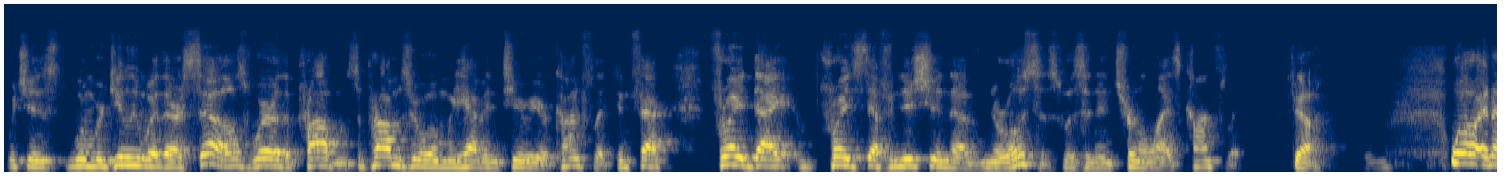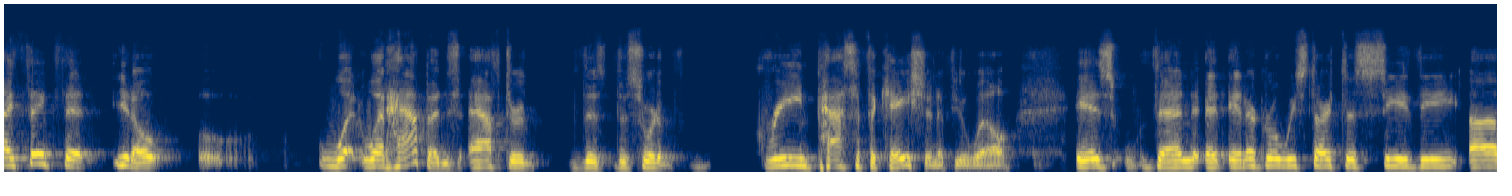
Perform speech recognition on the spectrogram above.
which is when we're dealing with ourselves. Where are the problems? The problems are when we have interior conflict. In fact, Freud di- Freud's definition of neurosis was an internalized conflict. Yeah. Well, and I think that you know what what happens after the the sort of green pacification, if you will, is then at integral we start to see the uh,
